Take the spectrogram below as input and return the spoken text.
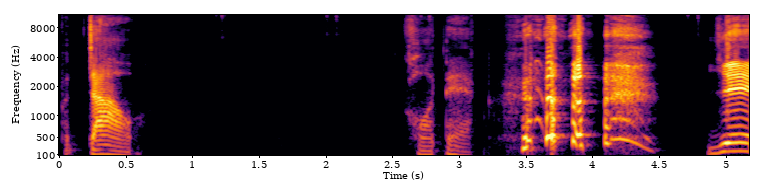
พระเจ้า คอแตก เย่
